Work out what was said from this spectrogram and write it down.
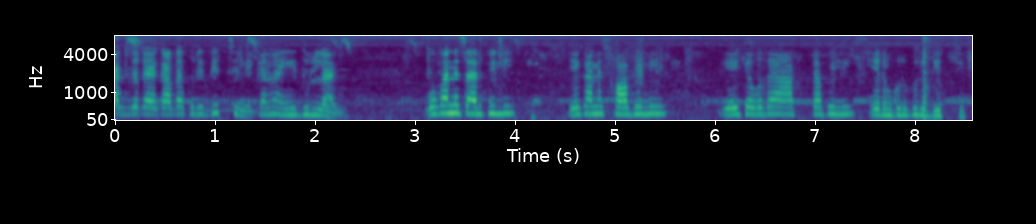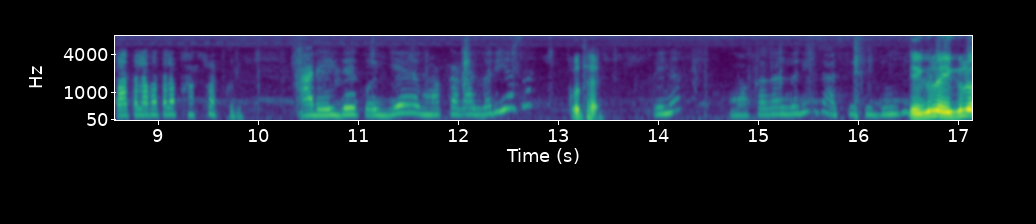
এক জায়গায় গাদা করে দিচ্ছি না? কেন ইঁদুর লাগে ওখানে চার পিলি এখানে ছ পিলি এইটা বোধ হয় আটটা পিলি এরকম করে করে দিচ্ছি পাতলা পাতলা ফাঁক ফাঁক করে। আর এই যে ইয়ে মক্কা গাছ বেরিয়েছে? কোথায়? এই না মক্কা গাছ বেরিয়েছে আজকে সূর্যমুখী এগুলো এগুলো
